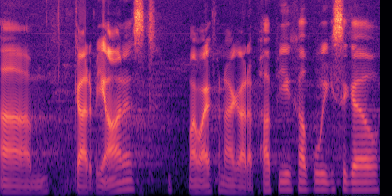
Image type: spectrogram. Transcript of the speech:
Um, Got to be honest, my wife and I got a puppy a couple weeks ago,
